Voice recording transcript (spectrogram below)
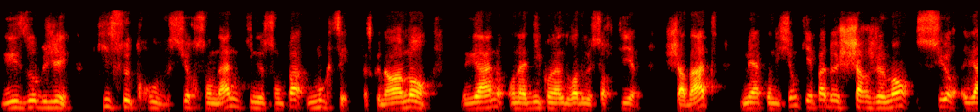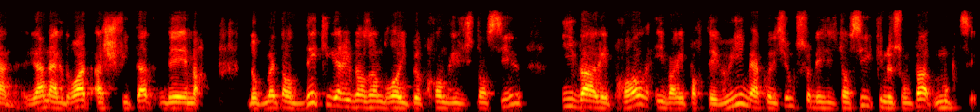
les objets qui se trouvent sur son âne qui ne sont pas mouxés. Parce que normalement, l'âne, on a dit qu'on a le droit de le sortir Shabbat, mais à condition qu'il n'y ait pas de chargement sur l'âne. L'âne à droite, à Shfitat Behema. Donc maintenant, dès qu'il arrive dans un endroit il peut prendre les ustensiles, il va les prendre, il va les porter lui, mais à condition que ce soit des ustensiles qui ne sont pas mouxés.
